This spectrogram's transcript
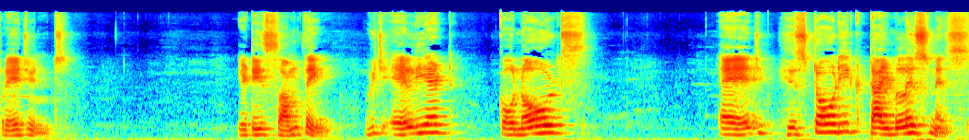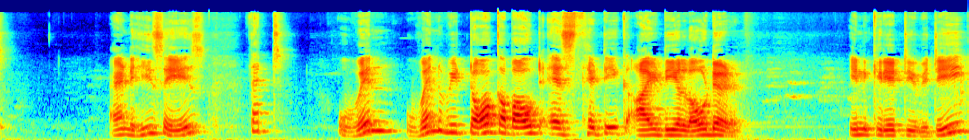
present. It is something which Eliot connotes as historic timelessness. And he says that when, when we talk about aesthetic ideal order in creativity,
